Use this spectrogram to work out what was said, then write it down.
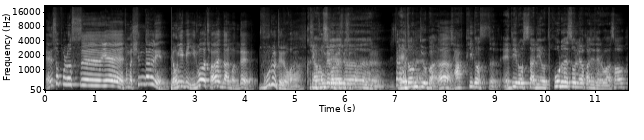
엔서플러스의 정말 신달린 영입이 이루어져야 된다는 건데 누구를 데려와야 그 지금 공백을 메울 수 있을까? 네. 에던 듀발, 네. 작 피더슨, 에디 로사리오, 호르에 솔레어까지 데려와서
